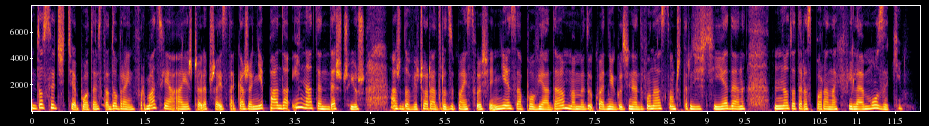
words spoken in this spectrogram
dosyć ciepło. To jest ta dobra informacja, a jeszcze lepsza jest taka, że nie pada i na ten deszcz już aż do wieczora, drodzy Państwo, się nie zapowiada. Mamy dokładnie godzinę 12.41. No to teraz pora na chwilę muzyki.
